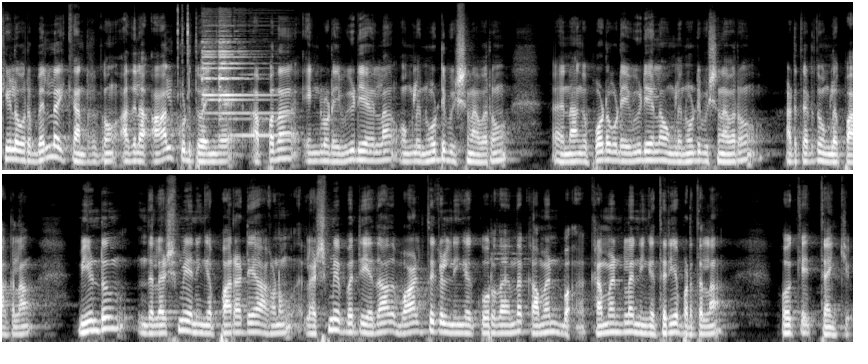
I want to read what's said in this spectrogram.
கீழே ஒரு பெல் ஐக்கான் இருக்கும். அதில் ஆல் கொடுத்து வைங்க. அப்போ தான் எங்களுடைய வீடியோ எல்லாம் உங்களுக்கு நோட்டிஃபிகேஷனாக வரும். நாங்கள் போடக்கூடிய வீடியோலாம் உங்களுக்கு நோட்டிஃபிகேஷனாக வரும். அடுத்தடுத்து உங்களை பார்க்கலாம். மீண்டும் இந்த லக்ஷ்மியை நீங்கள் பாராட்டியே ஆகணும். லக்ஷ்மியை பற்றி ஏதாவது வாழ்த்துக்கள் நீங்கள் கூறுறதா இருந்தால் கமெண்ட் கமெண்டில் நீங்கள் தெரியப்படுத்தலாம். ஓகே தேங்க்யூ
